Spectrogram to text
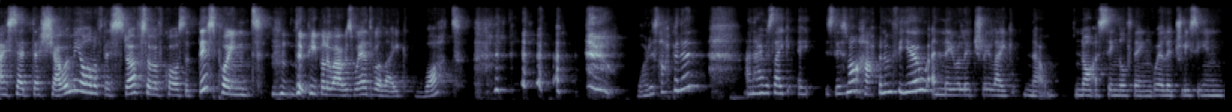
I said, they're showing me all of this stuff. So, of course, at this point, the people who I was with were like, what? what is happening? And I was like, is this not happening for you? And they were literally like, no, not a single thing. We're literally seeing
